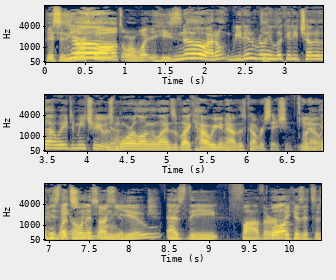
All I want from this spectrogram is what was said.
this is your fault, or what? He's No, I don't. We didn't really look at each other that way, Dimitri. It was Yeah. more along the lines of like, how are we going to have this conversation? You know, and is the onus on you approach? as the father Well- because it's a,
